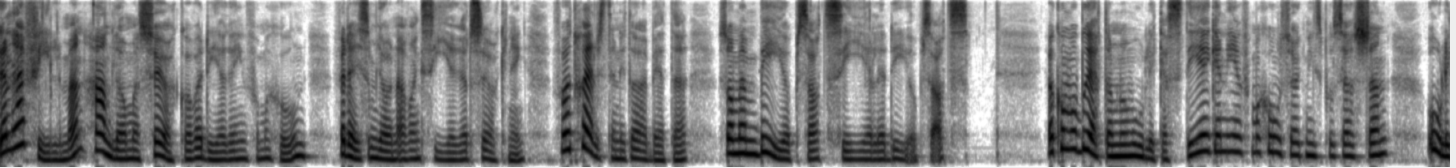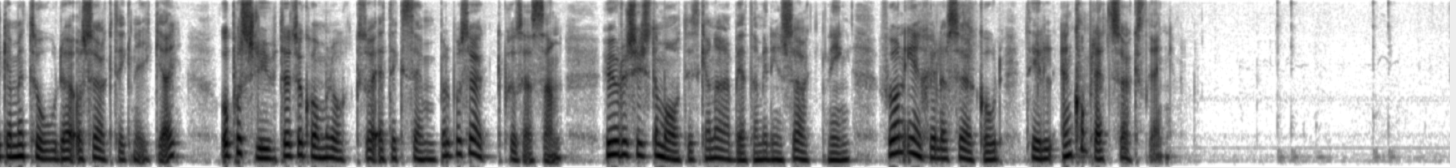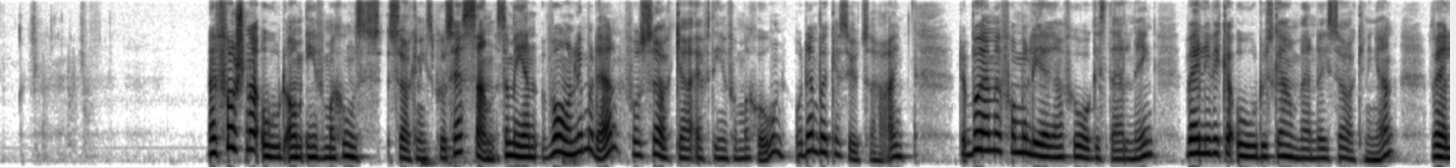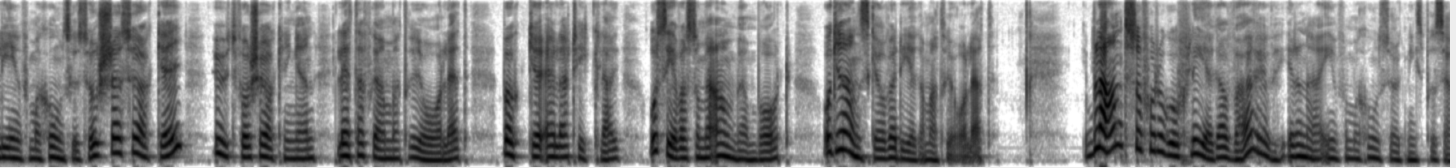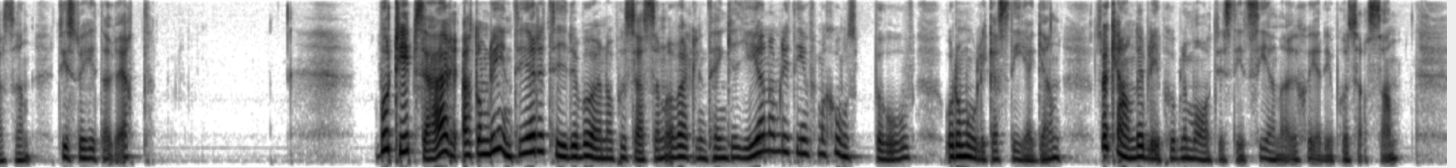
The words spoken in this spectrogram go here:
Den här filmen handlar om att söka och värdera information för dig som gör en avancerad sökning för ett självständigt arbete som en B-uppsats, C eller D-uppsats. Jag kommer att berätta om de olika stegen i informationssökningsprocessen, olika metoder och söktekniker. Och på slutet så kommer det också ett exempel på sökprocessen, hur du systematiskt kan arbeta med din sökning från enskilda sökord till en komplett söksträng. Men först några ord om informationssökningsprocessen som är en vanlig modell för att söka efter information och den brukar se ut så här. Du börjar med att formulera en frågeställning, väljer vilka ord du ska använda i sökningen, väljer informationsresurser att söka i, utför sökningen, letar fram materialet, böcker eller artiklar och ser vad som är användbart och granskar och värderar materialet. Ibland så får du gå flera varv i den här informationssökningsprocessen tills du hittar rätt. Vårt tips är att om du inte ger dig tid i början av processen och verkligen tänker igenom ditt informationsbehov och de olika stegen så kan det bli problematiskt i ett senare skede i processen.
